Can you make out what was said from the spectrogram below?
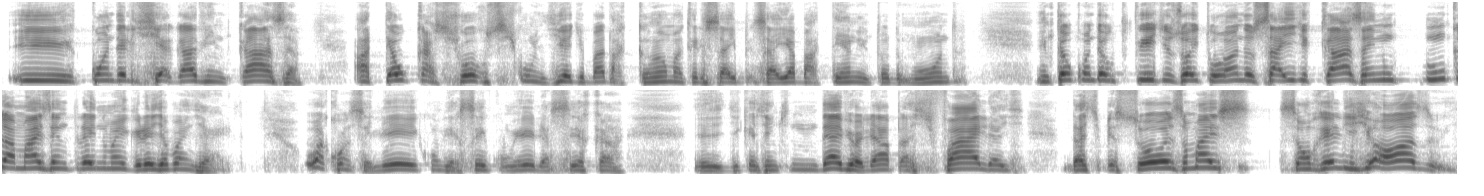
E quando ele chegava em casa, até o cachorro se escondia debaixo da cama, que ele saía, saía batendo em todo mundo. Então, quando eu fiz 18 anos, eu saí de casa e nunca mais entrei numa igreja evangélica. O aconselhei, conversei com ele acerca eh, de que a gente não deve olhar para as falhas das pessoas, mas são religiosos,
